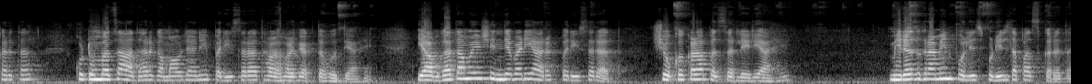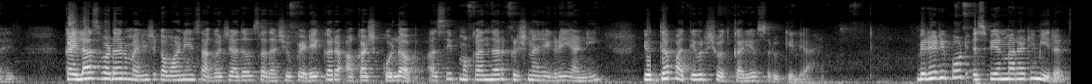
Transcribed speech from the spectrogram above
करतात. कुटुंबाचा आधार गमावल्याने परिसरात हळहळ व्यक्त होते आहे. या अपघातामुळे शिंदेवाडी आरक परिसरात शोककळा पसरलेली आहे. मिरज ग्रामीण पोलीस पुढील तपास करत आहेत. कैलास वडर महेश गव्हाणे सागर जाधव सदाशिव पेडेकर आकाश कोलप आसिफ मकानदार कृष्ण हेगडे यांनी युद्धपातीवर शोधकार्य सुरू केले आहे. Bureau report S P N Marathi Miraj.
